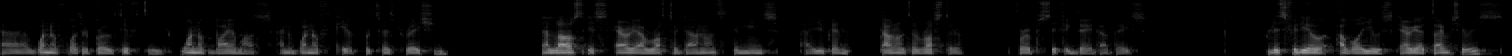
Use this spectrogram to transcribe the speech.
uh, one of water productivity one of biomass and one of evapotranspiration and last is area raster downloads that means uh, you can download a raster for a specific database. For this video, I will use area time series.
